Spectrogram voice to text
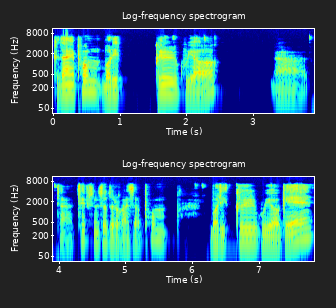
그 다음에 폼 머리글 구역 아, 자, 탭 순서 들어가서 폼 머리글 구역의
